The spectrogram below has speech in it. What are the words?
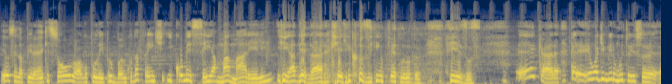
Eu, sendo a piranha que sou, logo pulei pro banco da frente e comecei a mamar ele e a dedar aquele cozinho peludo. Risos. É, cara, cara, eu admiro muito isso. É,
